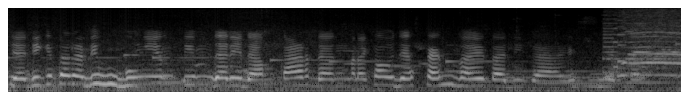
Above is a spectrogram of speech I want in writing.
Jadi kita tadi hubungin tim dari Damkar dan mereka udah standby tadi guys. Gitu.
